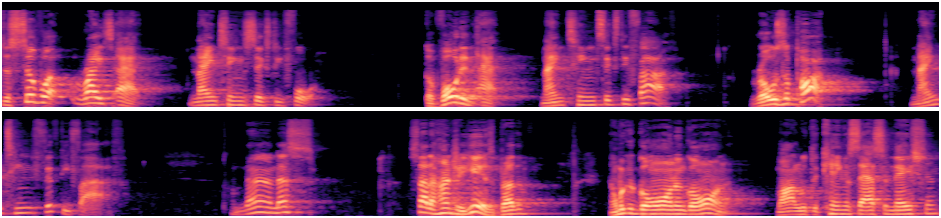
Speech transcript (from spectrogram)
the Civil Rights Act, 1964. The Voting Act, 1965. Rosa Parks, 1955. Man, that's it's not 100 years, brother. And we could go on and go on. Martin Luther King assassination,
